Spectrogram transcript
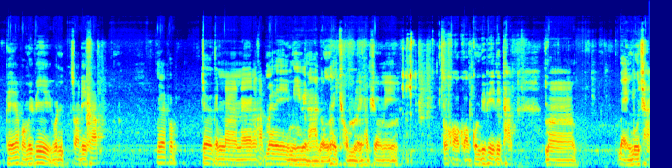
โอเคครับผมพี่พี่วันสวัสดีครับ ไม่ได้พบเจอกันนานแล้วนะครับ ไม่ได้มีเวลาลงให้ชมเลยครับช่วงนี้ ก็ขอขอบคุณพี่พี่ที่ทักมาแบ่งบูชา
